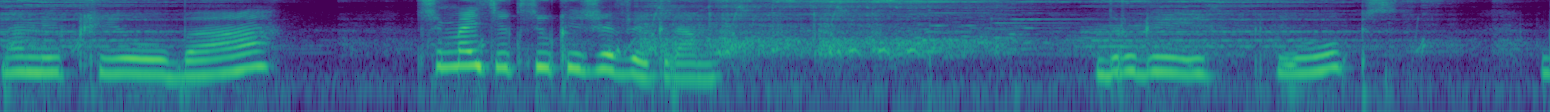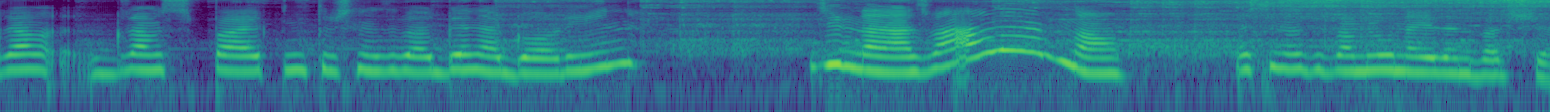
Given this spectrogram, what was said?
Mamy Cuba. Trzymajcie kciuki, że wygram. Drugi Cubes. Gram, gram z Spike, który się nazywa Genagorin. Dziwna nazwa, ale no. Ja się nazywam Luna 123.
